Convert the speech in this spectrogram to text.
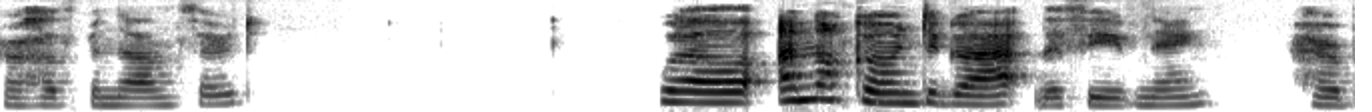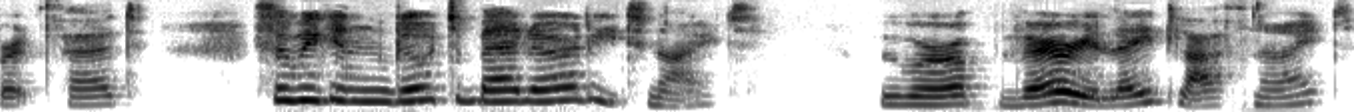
her husband answered. Well, I'm not going to go out this evening, Herbert said, so we can go to bed early tonight. We were up very late last night.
